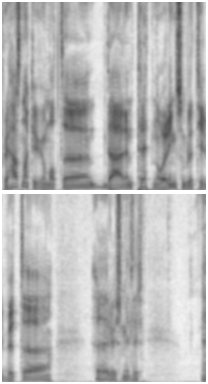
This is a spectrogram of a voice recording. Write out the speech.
For her snakker vi om at det er en 13-åring som ble tilbudt uh, rusmidler.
